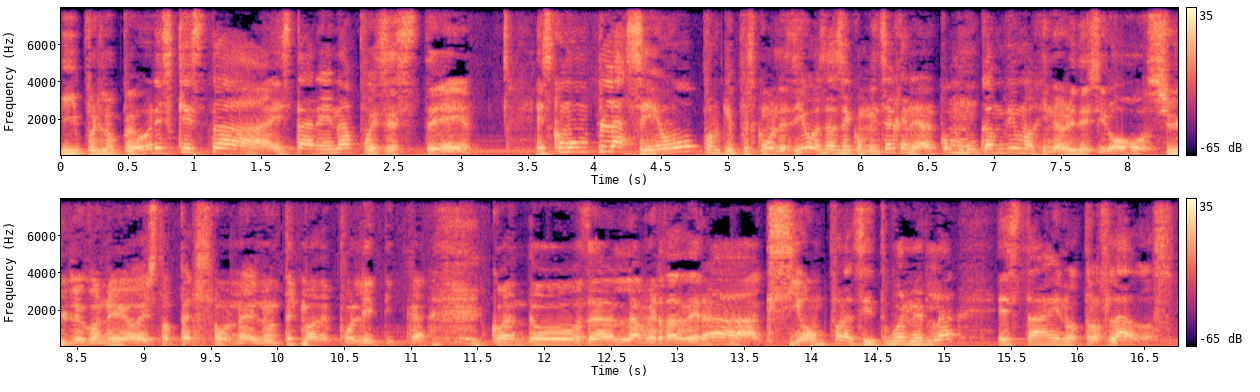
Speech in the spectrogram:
Y pues lo peor es que esta, esta arena, pues este, es como un placebo, porque pues como les digo, o sea, se comienza a generar como un cambio imaginario y decir, oh, sí, le gané a esta persona en un tema de política. Cuando, o sea, la verdadera acción, por así ponerla, está en otros lados.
